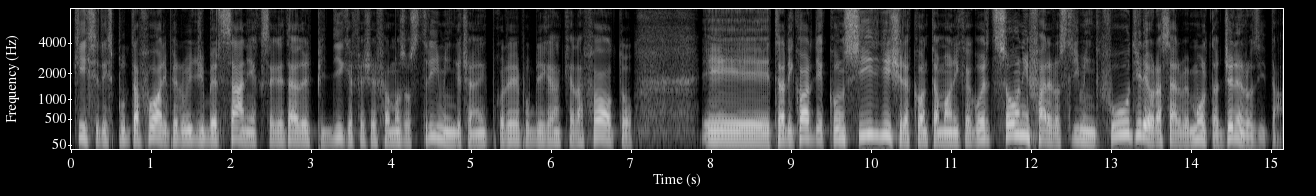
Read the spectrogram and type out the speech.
chi si rispunta fuori per Luigi Bersani, ex segretario del PD che fece il famoso streaming, c'è cioè nel Corriere pubblica anche la foto, e tra ricordi e consigli ci racconta Monica Guerzoni, fare lo streaming fu utile, ora serve molta generosità.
